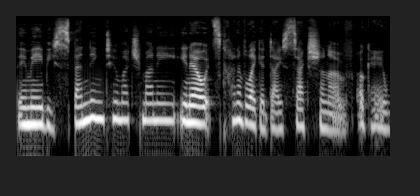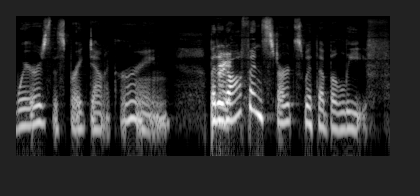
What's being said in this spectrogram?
They may be spending too much money. You know, it's kind of like a dissection of, okay, where is this breakdown occurring? But right. it often starts with a belief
